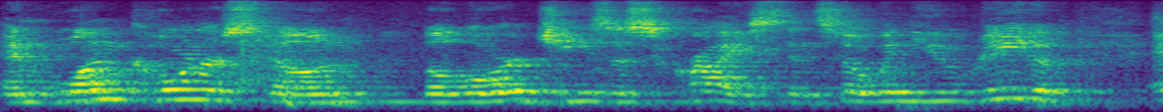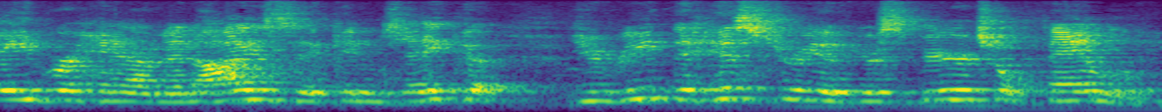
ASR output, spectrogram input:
and one cornerstone, the Lord Jesus Christ. And so when you read of Abraham and Isaac and Jacob, you read the history of your spiritual family.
